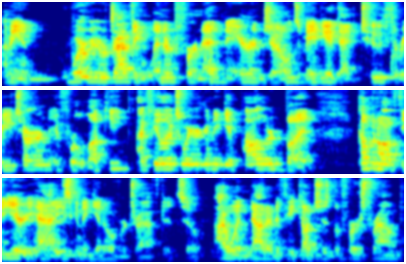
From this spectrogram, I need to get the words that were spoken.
I mean, where we were drafting Leonard Fournette and Aaron Jones, maybe at that two three turn, if we're lucky, I feel like it's where you're going to get Pollard. But coming off the year he had, he's going to get overdrafted. So I wouldn't doubt it if he touches the first round.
